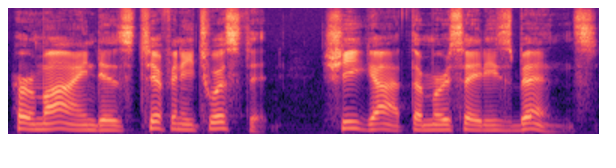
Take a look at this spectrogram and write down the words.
Her mind is Tiffany Twisted. She got the Mercedes Benz.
